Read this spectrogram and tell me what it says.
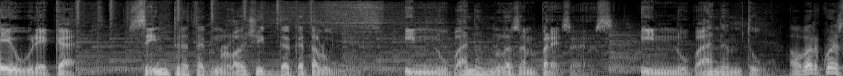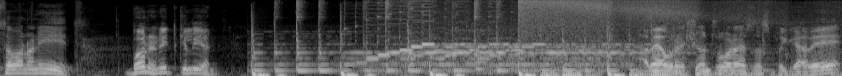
Eurecat, centre tecnològic de Catalunya. Innovant amb les empreses. Innovant amb tu. Albert Cuesta, bona nit. Bona nit, Kilian. A veure, això ens ho hauràs d'explicar bé.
